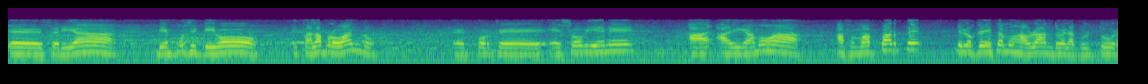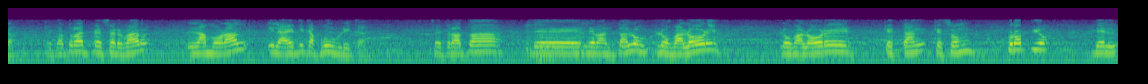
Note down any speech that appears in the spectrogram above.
eh, sería bien positivo estarla aprobando, eh, porque eso viene a, digamos, a, formar parte de lo que hoy estamos hablando, de la cultura. Se trata de preservar la moral y la ética pública. Se trata de levantar los, valores, los valores que, están, que son propios del,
